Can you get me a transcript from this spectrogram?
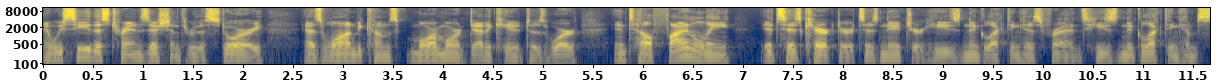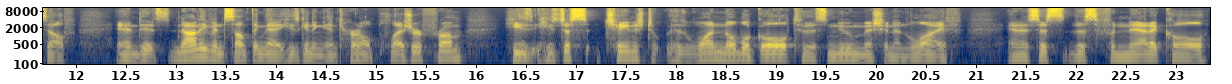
And we see this transition through the story as Juan becomes more and more dedicated to his work until finally it's his character, it's his nature. He's neglecting his friends, he's neglecting himself. And it's not even something that he's getting internal pleasure from. He's he's just changed his one noble goal to this new mission in life, and it's just this fanatical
